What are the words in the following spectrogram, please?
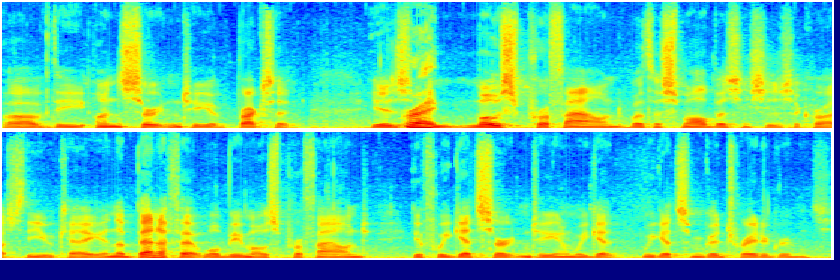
of the uncertainty of Brexit is right. most profound with the small businesses across the UK, and the benefit will be most profound if we get certainty and we get we get some good trade agreements.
